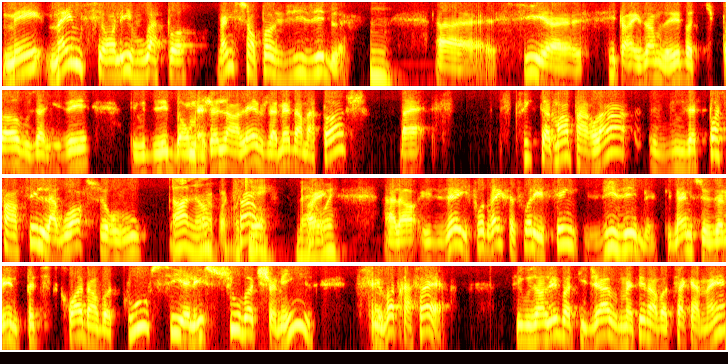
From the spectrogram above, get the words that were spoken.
mais même si on les voit pas, même s'ils ne sont pas visibles, mm. Euh, si, si, par exemple, vous avez votre kippa, vous arrivez et vous dites, bon, ben, je l'enlève, je la mets dans ma poche, ben, strictement parlant, vous n'êtes pas censé l'avoir sur vous. Ah non, OK. Ben oui. Alors, il disait, il faudrait que ce soit les signes visibles. Puis même si vous avez une petite croix dans votre cou, si elle est sous votre chemise, c'est votre affaire. Si vous enlevez votre hijab, vous mettez dans votre sac à main,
